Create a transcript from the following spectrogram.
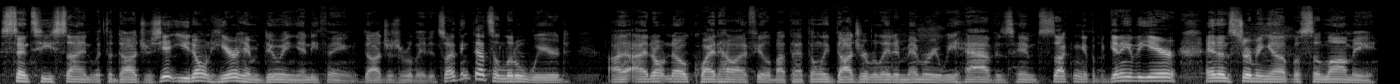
since he signed with the Dodgers. Yet you don't hear him doing anything Dodgers related. So I think that's a little weird. I, I don't know quite how I feel about that. The only Dodger related memory we have is him sucking at the beginning of the year and then serving up a salami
